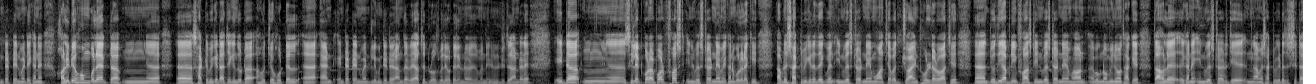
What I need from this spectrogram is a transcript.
এন্টারটেনমেন্ট এখানে হলিডে হোম বলে একটা সার্টিফিকেট আছে, কিন্তু ওটা হচ্ছে হোটেল অ্যান্ড এন্টারটেনমেন্ট লিমিটেডের আন্ডারে আছে লোজবেলি হোটেল লিমিটেডের আন্ডারে এইটা সিলেক্ট করার পর ফার্স্ট ইনভেস্টার নেম এখানে বলে রাখি। আপনি সার্টিফিকেট সার্টিফিকেটে দেখবেন ইনভেস্টর নেমও আছে, আবার জয়েন্ট হোল্ডারও আছে। যদি আপনি ফার্স্ট ইনভেস্টর নেম হন এবং নমিনিও থাকে, তাহলে এখানে ইনভেস্টর যে নামে সার্টিফিকেট আছে, সেটা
